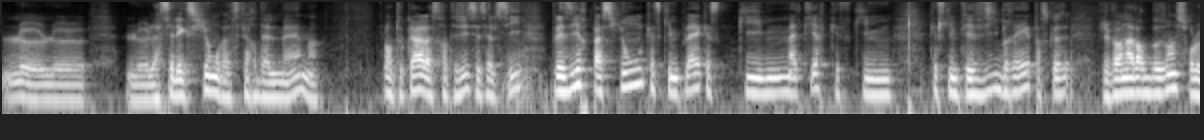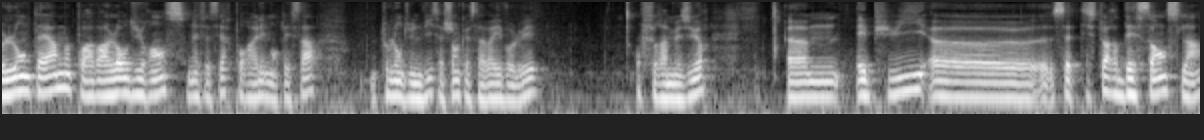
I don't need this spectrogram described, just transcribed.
la sélection va se faire d'elle-même. En tout cas, la stratégie, c'est celle-ci. Plaisir, passion, qu'est-ce qui me plaît, qu'est-ce qui m'attire, qu'est-ce qui, me, qui me fait vibrer, parce que je vais en avoir besoin sur le long terme pour avoir l'endurance nécessaire pour alimenter ça tout le long d'une vie, sachant que ça va évoluer au fur et à mesure. Euh, et puis, euh, cette histoire d'essence-là,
